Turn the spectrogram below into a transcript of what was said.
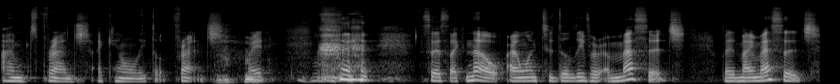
i'm french i can only talk french right mm-hmm. so it's like, no, I want to deliver a message, but my message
